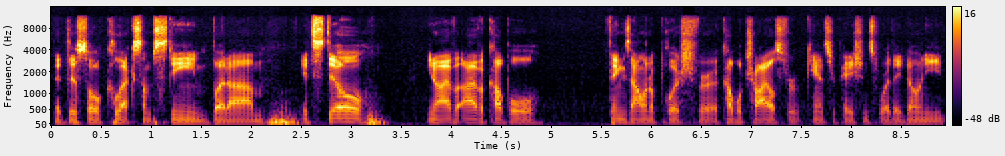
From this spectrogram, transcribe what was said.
that this will collect some steam. But um, it's still, you know, I have, I have a couple things I want to push for a couple trials for cancer patients where they don't eat,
